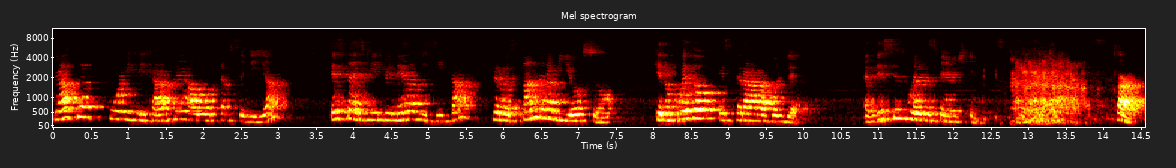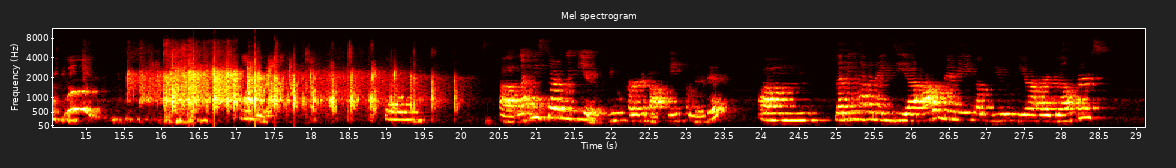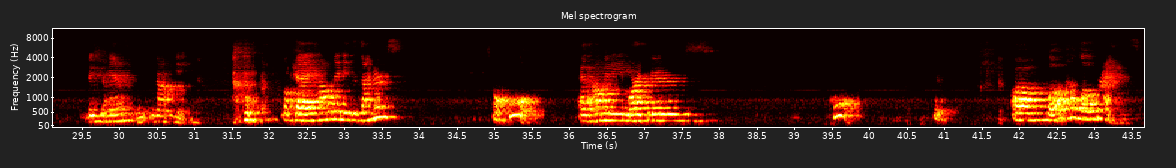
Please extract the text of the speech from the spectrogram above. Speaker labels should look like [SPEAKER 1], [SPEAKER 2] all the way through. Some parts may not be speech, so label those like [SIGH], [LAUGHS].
[SPEAKER 1] Gracias por invitarme a WordCamp Sevilla. Esta es mi primera visita, pero es tan maravilloso que no puedo esperar a volver. And this is where the Spanish ends. Sorry. Thank you. So, uh, let me start with you. You heard about me a little bit. Um, let me have an idea. How many of you here are developers? Raise your hands. Not me. [LAUGHS] okay. How many designers? Oh, cool. And how many marketers? Cool. Um, well, hello, friends.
